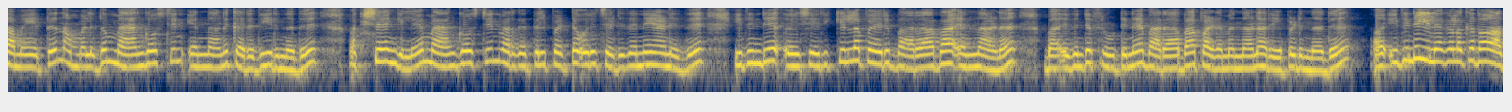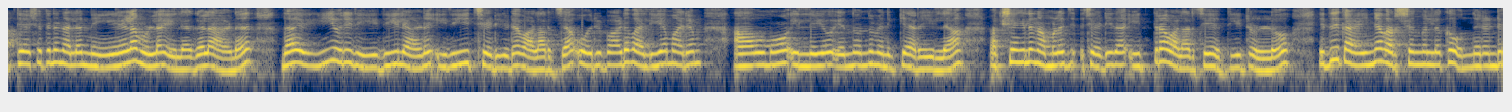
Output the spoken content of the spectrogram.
സമയത്ത് നമ്മളിത് മാംഗോസ്റ്റിൻ എന്നാണ് കരുതിയിരുന്നത്. പക്ഷേങ്കിൽ മാംഗോസ്റ്റിൻ വർഗത്തിൽപ്പെട്ട ഒരു ചെടി തന്നെയാണിത്. ഇതിന്റെ ശരിക്കുള്ള പേര് ബറാബ എന്നാണ്. ഇതിന്റെ ഫ്രൂട്ടിനെ ബറാബ പഴമെന്നാണ് അറിയപ്പെടുന്നത്. ഇതിന്റെ ഇലകളൊക്കെ ദാ അത്യാവശ്യത്തിന് നല്ല നീളമുള്ള ഇലകളാണ്. ദാ ഈ ഒരു രീതിയിലാണ് ഇത് ഈ ചെടിയുടെ വളർച്ച. ഒരുപാട് വലിയ മരം ആവുമോ ഇല്ലയോ എന്നൊന്നും എനിക്കറിയില്ല. പക്ഷേങ്കിൽ നമ്മൾ ചെടി ഇത്ര വളർച്ച എത്തിയിട്ടുള്ളൂ. ഇത് കഴിഞ്ഞ വർഷങ്ങളിലൊക്കെ ഒന്ന് രണ്ട്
